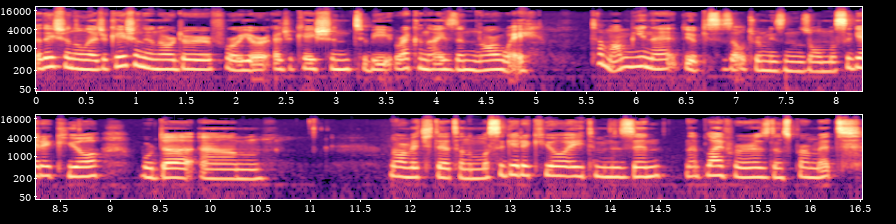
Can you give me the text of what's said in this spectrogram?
additional education in order for your education to be recognized in Norway. Tamam yine diyor ki size oturum izniniz olması gerekiyor. Burada um, Norveç'te tanınması gerekiyor eğitiminizin. Apply for a residence permit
